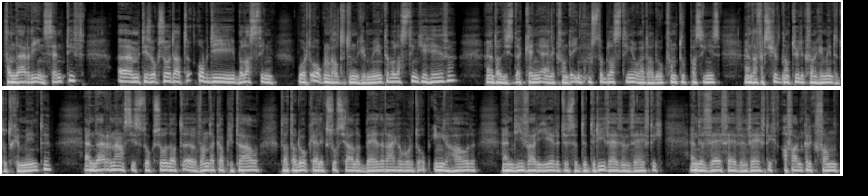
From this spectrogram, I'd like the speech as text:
Vandaar die incentive. Um, het is ook zo dat op die belasting wordt ook nog altijd een gemeentebelasting gegeven. En dat, is, dat ken je eigenlijk van de inkomstenbelastingen, waar dat ook van toepassing is. En dat verschilt natuurlijk van gemeente tot gemeente. En daarnaast is het ook zo dat uh, van dat kapitaal, dat daar ook eigenlijk sociale bijdragen worden op ingehouden. En die variëren tussen de 3,55 en de 5,55, afhankelijk van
